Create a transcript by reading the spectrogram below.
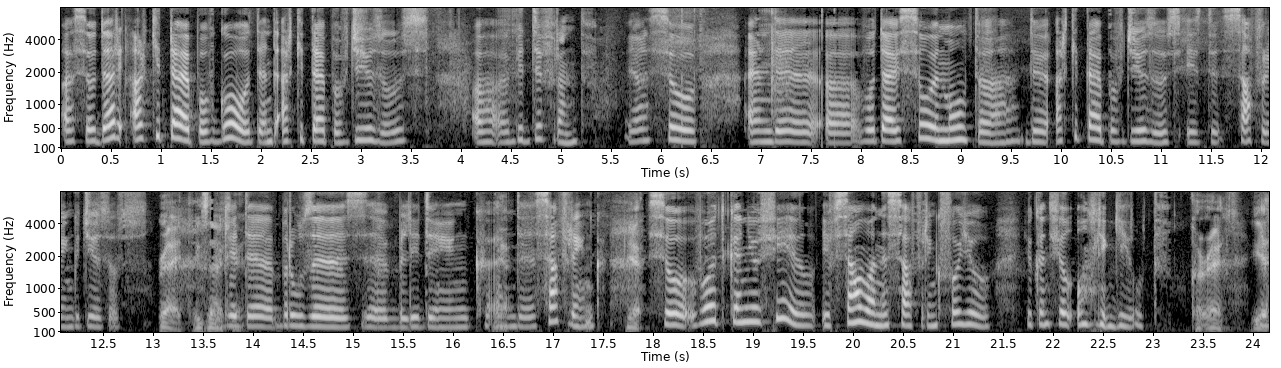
Uh, so that archetype of God and archetype of Jesus uh, a bit different. Yeah. So, and uh, uh, what I saw in Malta, the archetype of Jesus is the suffering Jesus Right, exactly. with the bruises, uh, bleeding, and uh, suffering. Yeah. So, what can you feel if someone is suffering for you? You can feel only guilt. Correct. Yes. You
